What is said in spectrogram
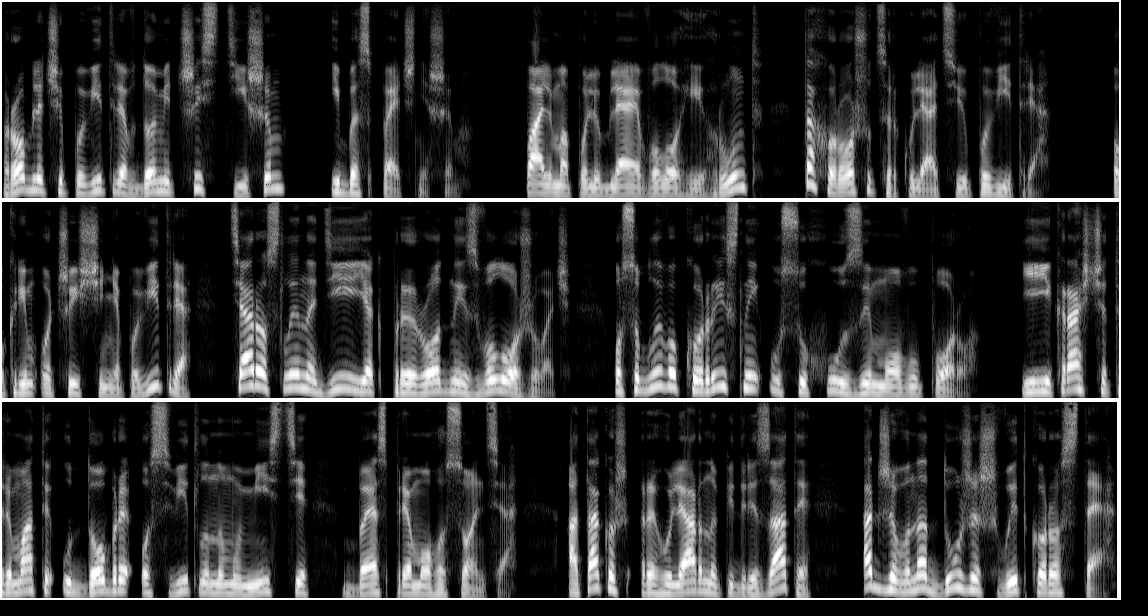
роблячи повітря в домі чистішим і безпечнішим. Пальма полюбляє вологий ґрунт та хорошу циркуляцію повітря. Окрім очищення повітря, ця рослина діє як природний зволожувач, особливо корисний у суху зимову пору. Її краще тримати у добре освітленому місці без прямого сонця, а також регулярно підрізати, адже вона дуже швидко росте.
